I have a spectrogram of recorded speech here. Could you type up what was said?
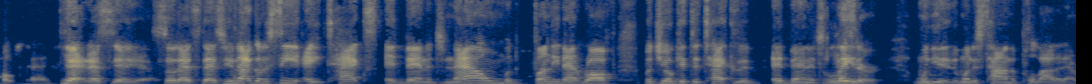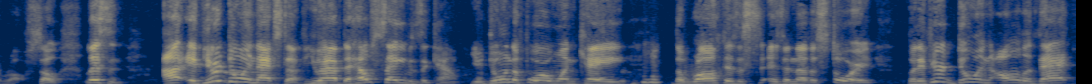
post tax. Yeah, that's yeah, yeah. So that's that's you're not going to see a tax advantage now when funding that Roth, but you'll get the tax advantage later when you when it's time to pull out of that Roth. So listen, I, if you're doing that stuff, you have the health savings account, you're doing the 401k, the Roth is a, is another story. But if you're doing all of that,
